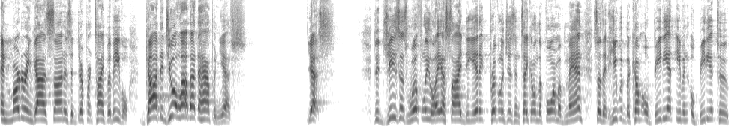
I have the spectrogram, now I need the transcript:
And murdering God's son is a different type of evil. God, did you allow that to happen? Yes. Yes. Did Jesus willfully lay aside deitic privileges and take on the form of man so that he would become obedient, even obedient to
